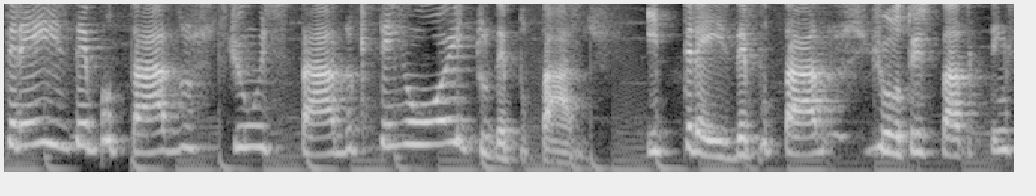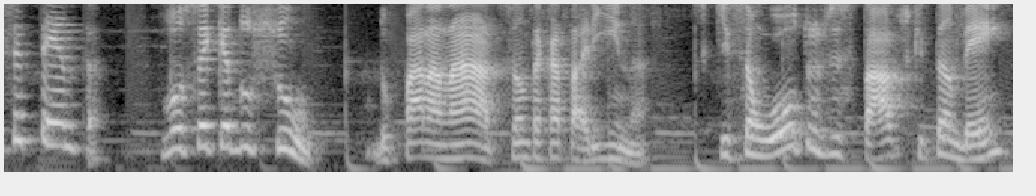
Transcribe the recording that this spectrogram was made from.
três deputados de um estado que tem oito deputados e três deputados de outro estado que tem 70. Você que é do sul, do Paraná, de Santa Catarina, que são outros estados que também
